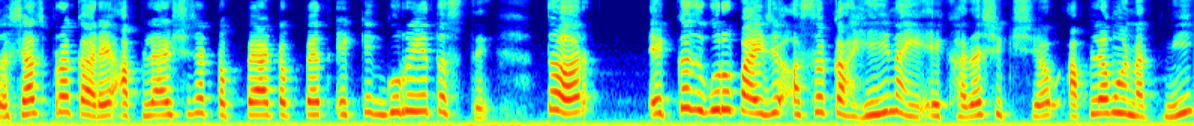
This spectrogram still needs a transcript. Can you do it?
तशाच प्रकारे आपल्या आयुष्याच्या टप्प्याटप्प्यात एक एक गुरु येत असते. तर एकच गुरु पाहिजे असं काहीही नाही. एखादा शिक्षक आपल्या मनातनी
